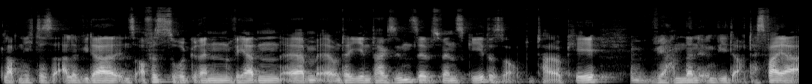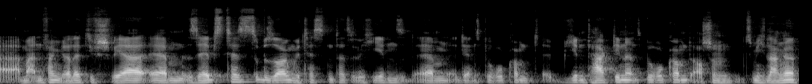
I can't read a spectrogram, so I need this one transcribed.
glaube nicht, dass alle wieder ins Office zurückrennen werden, ähm, äh, unter jeden Tag sind, selbst wenn es geht, das ist auch total okay. Wir haben dann irgendwie, auch das war ja am Anfang relativ schwer, ähm, Selbsttests zu besorgen. Wir testen tatsächlich jeden, ähm, der ins Büro kommt, jeden Tag, den er ins Büro kommt, auch schon ziemlich lange.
